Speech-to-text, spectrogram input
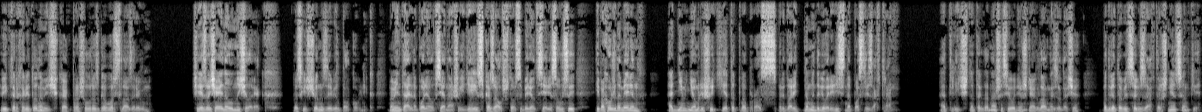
Виктор Харитонович, как прошел разговор с Лазаревым? — Чрезвычайно умный человек, — восхищенно заявил полковник. Моментально понял все наши идеи, сказал, что соберет все ресурсы и, похоже, намерен одним днем решить этот вопрос. Предварительно мы договорились на послезавтра. Отлично, тогда наша сегодняшняя главная задача — подготовиться к завтрашней оценке.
